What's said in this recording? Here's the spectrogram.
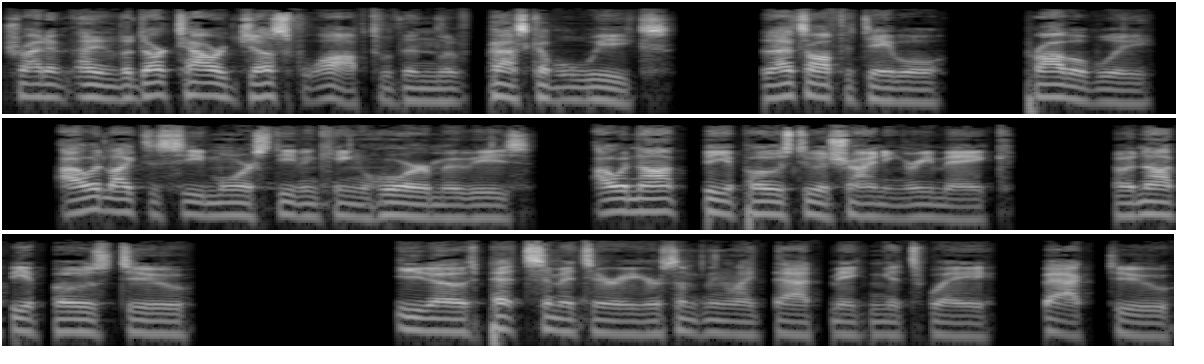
try to? I mean, the Dark Tower just flopped within the past couple weeks. That's off the table, probably. I would like to see more Stephen King horror movies. I would not be opposed to a Shining remake. I would not be opposed to, you know, Pet Sematary or something like that making its way back to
